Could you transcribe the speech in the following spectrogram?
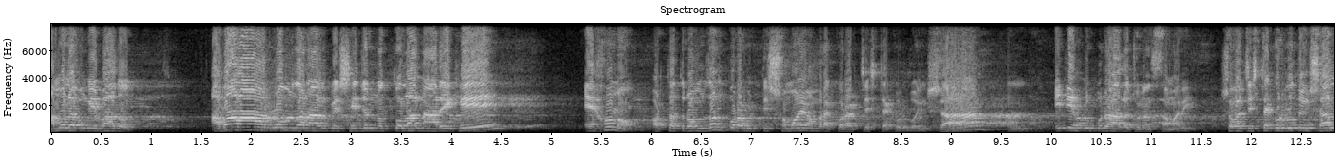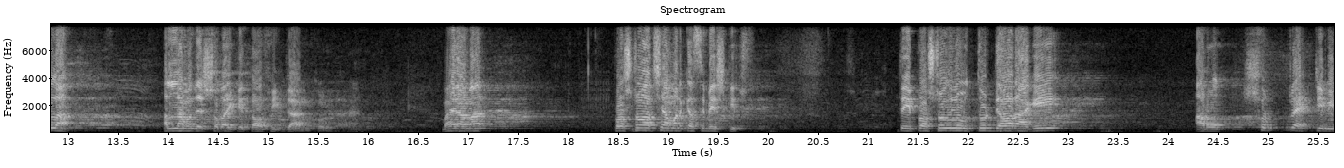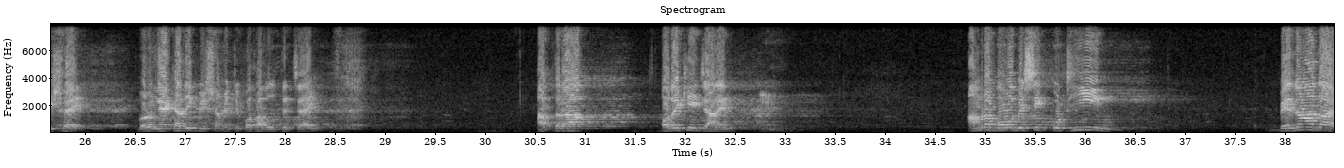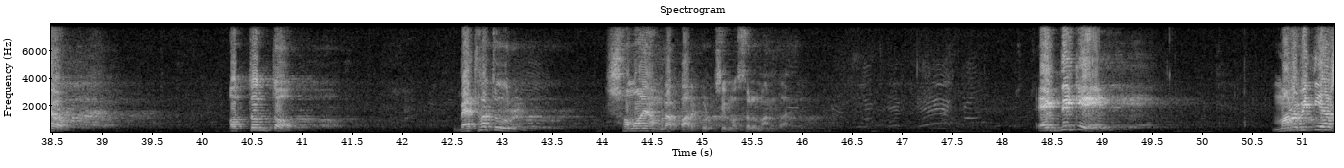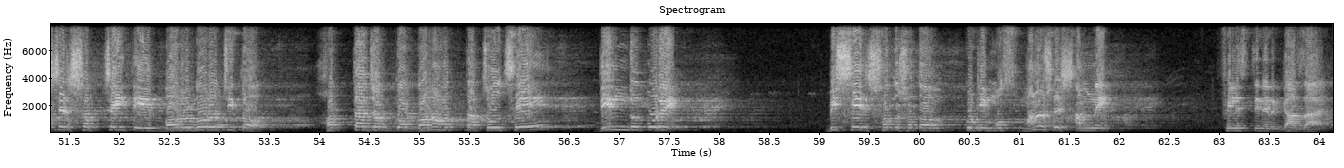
আমল এবং ইবাদত আবার রমজান আসবে, সেজন্য তোলা না রেখে এখনও, অর্থাৎ রমজান পরবর্তী সময় আমরা করার চেষ্টা করব ইনশা আল্লাহ হলো পুরো আলোচনার সামারি সবাই চেষ্টা করব তো, ইনশাআল্লাহ? আল্লাহ আমাদের সবাইকে তৌফিক দান করুন। ভাইরা, আমার প্রশ্ন আছে আমার কাছে বেশ কিছু। তো এই প্রশ্নগুলোর উত্তর দেওয়ার আগে আরও ছোট্ট একটি বিষয়ে, বরং একাধিক বিষয়ে আমি একটু কথা বলতে চাই। আপনারা অনেকেই জানেন, আমরা বড় বেশি কঠিন, বেদনাদায়ক, অত্যন্ত ব্যথাতুর সময় আমরা পার করছি মুসলমানরা। একদিকে মানব ইতিহাসের সবচেয়ে বর্বরচিত হত্যাযজ্ঞ গণহত্যা চলছে দিন দুপুরে। বিশ্বের শত শত কোটি মানুষের সামনে ফিলিস্তিনের গাজায়।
